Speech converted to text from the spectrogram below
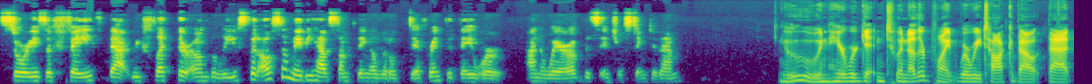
stories of faith that reflect their own beliefs, but also maybe have something a little different that they were unaware of that's interesting to them. Ooh, and here we're getting to another point where we talk about that,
